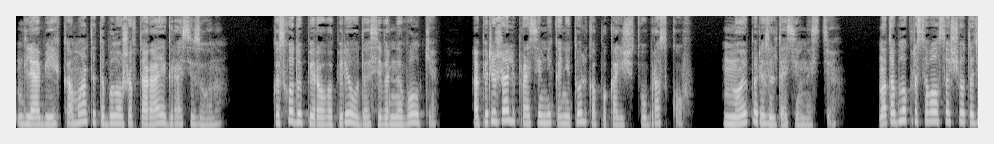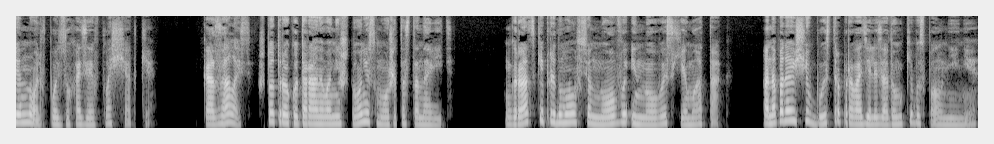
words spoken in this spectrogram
Для обеих команд это была уже вторая игра сезона. К исходу первого периода «Северные волки» опережали противника не только по количеству бросков, но и по результативности. На табло красовался счет 1-0 в пользу хозяев площадки. Казалось, что тройку Таранова ничто не сможет остановить. Градский придумал все новые и новые схемы атак, а нападающие быстро проводили задумки в исполнение.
